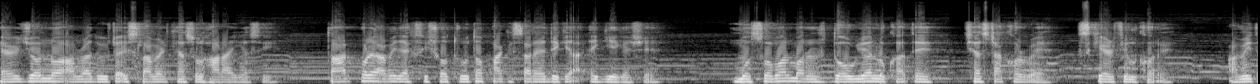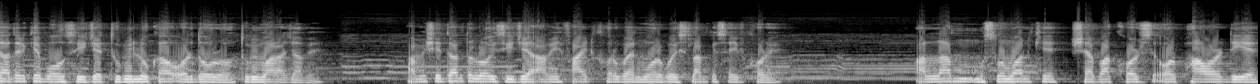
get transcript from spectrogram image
এর জন্য আমরা দুইটা ইসলামের ক্যাসল হারাই গেছি। তারপরে আমি দেখছি শত্রুতা পাকিস্তানের দিকে এগিয়ে গেছে। মুসলমান মানুষ দৌড়িয়া লুকাতে চেষ্টা করবে স্কেয়ার ফিল করে। আমি তাদেরকে বলছি যে, তুমি লুকাও ওর দৌড়ো, তুমি মারা যাবে। আমি সিদ্ধান্ত লইছি যে আমি ফাইট করব আর মরবো ইসলামকে সেভ করে। আল্লাহ মুসলমানকে সেবা করছে ওর পাওয়ার দিয়ে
